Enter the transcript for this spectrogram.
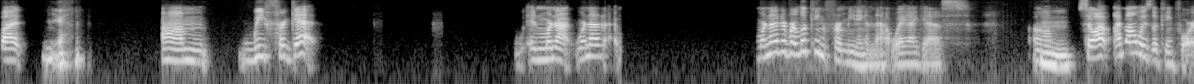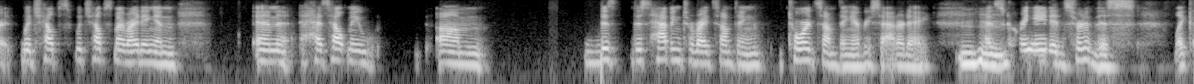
but Yeah. um, we forget, and we're not we're not we're not ever looking for meaning in that way, I guess. Um, so I, I'm always looking for it, which helps which helps my writing and and has helped me um, this this having to write something towards something every Saturday has Mhm. created sort of this like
